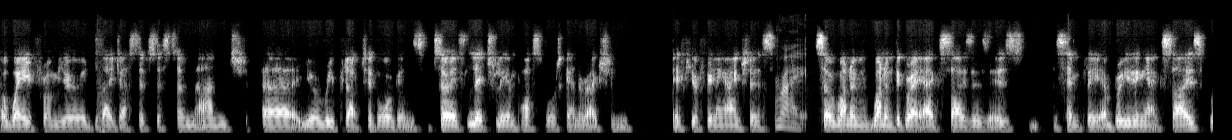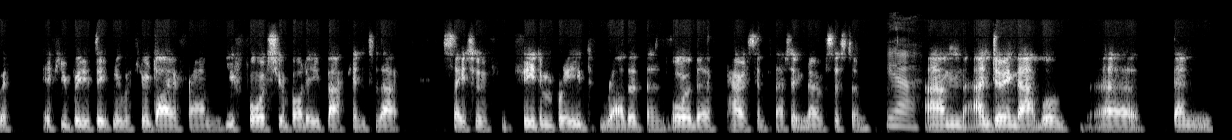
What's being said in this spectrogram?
away from your digestive system and uh, your reproductive organs so it's literally impossible to get an erection if you're feeling anxious Right. so one of one of the great exercises is simply a breathing exercise with if you breathe deeply with your diaphragm, you force your body back into that state of feed and breathe rather than or the parasympathetic nervous system. Yeah. Um, and doing that will uh, then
